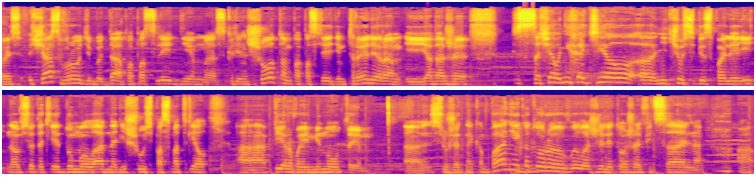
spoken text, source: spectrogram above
То есть сейчас вроде бы, да, по последним э, скриншотам, по последним трейлерам, и я даже сначала не хотел э, ничего себе спойлерить, но все-таки думал, ладно, решусь, посмотрел э, первые минуты э, сюжетной кампании, mm-hmm. которую выложили тоже официально. А,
